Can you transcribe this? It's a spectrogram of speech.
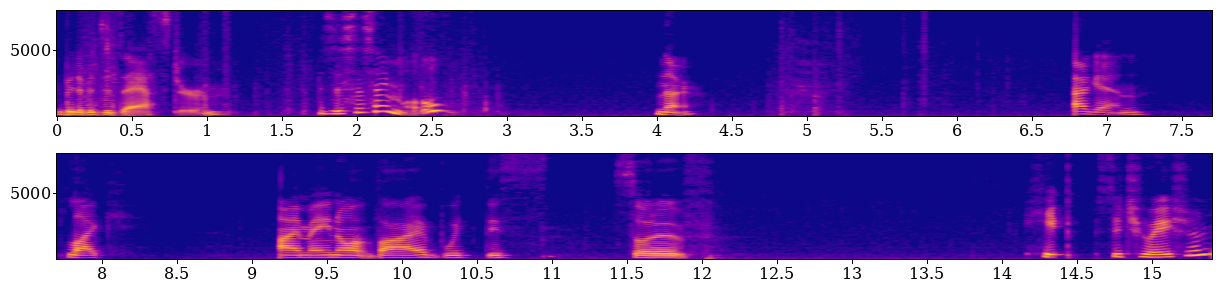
a bit of a disaster. Is this the same model? No. Again, like, I may not vibe with this sort of hip situation,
